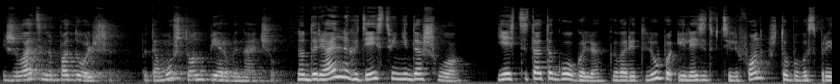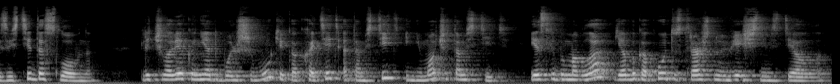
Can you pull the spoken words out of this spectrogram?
и желательно подольше, потому что он первый начал. Но до реальных действий не дошло. Есть цитата Гоголя, говорит Люба и лезет в телефон, чтобы воспроизвести дословно. Для человека нет больше муки, как хотеть отомстить и не мочь отомстить. Если бы могла, я бы какую-то страшную вещь с ним сделала,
